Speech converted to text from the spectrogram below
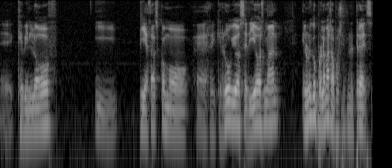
eh, Kevin Love y piezas como eh, Ricky Rubio, Sedi Osman. El único problema es la posición de tres.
